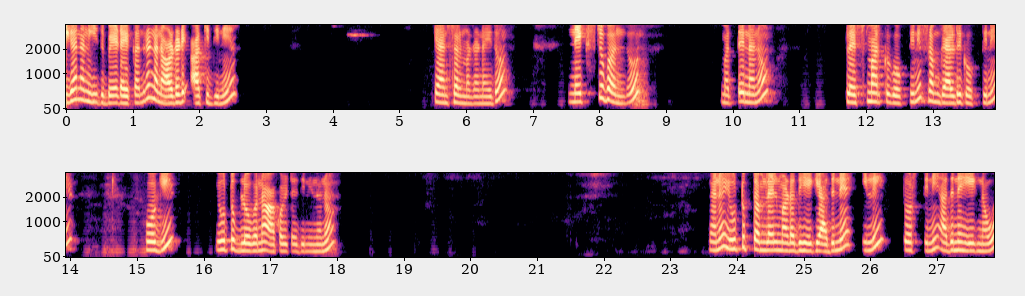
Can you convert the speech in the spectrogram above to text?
ಈಗ ನನಗೆ ಇದು ಬೇಡ ಯಾಕಂದರೆ ನಾನು ಆಲ್ರೆಡಿ ಹಾಕಿದ್ದೀನಿ. ಕ್ಯಾನ್ಸಲ್ ಮಾಡೋಣ ಇದು. ನೆಕ್ಸ್ಟ್ ಬಂದು ಮತ್ತೆ ನಾನು ಪ್ಲಸ್ ಮಾರ್ಕ್ಗೆ ಹೋಗ್ತೀನಿ ಫ್ರಮ್ ಗ್ಯಾಲ್ರಿಗೆ ಹೋಗ್ತೀನಿ. ಹೋಗಿ ಯೂಟ್ಯೂಬ್ ಲೋಗೋನ ಹಾಕೊಳ್ತಾ ಇದ್ದೀನಿ ನಾನು. ನಾನು ಯೂಟ್ಯೂಬ್ ತಮ್ಲೈಲ್ ಮಾಡೋದು ಹೇಗೆ ಅದನ್ನೇ ಇಲ್ಲಿ ತೋರಿಸ್ತೀನಿ. ಅದನ್ನೇ ಹೇಗೆ ನಾವು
